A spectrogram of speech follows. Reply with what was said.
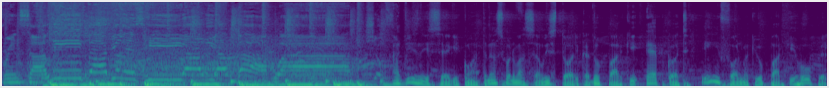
Prince Ali, fabulous he, A Disney segue com a transformação histórica do Parque Epcot e informa que o Parque Hopper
